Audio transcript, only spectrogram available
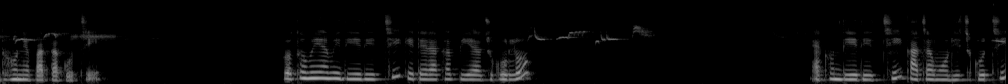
ধনে পাতা কুচি। প্রথমে আমি দিয়ে দিচ্ছি কেটে রাখা পেঁয়াজগুলো। এখন দিয়ে দিচ্ছি কাঁচামরিচ কুচি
